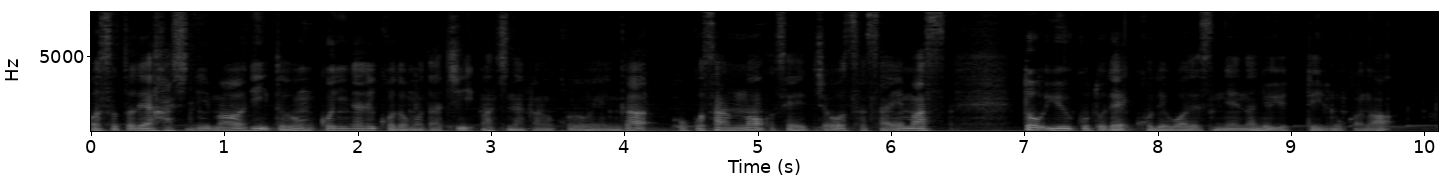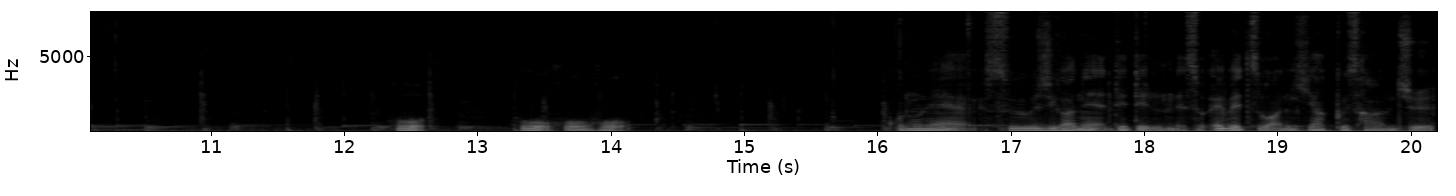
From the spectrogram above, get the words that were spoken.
お外で走り回りどんこになる子供たち街中の公園がお子さんの成長を支えます。ということでこれはですね何を言っているのかな？ほうほうほうほう。このね数字がね出てるんですよ。江別は230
